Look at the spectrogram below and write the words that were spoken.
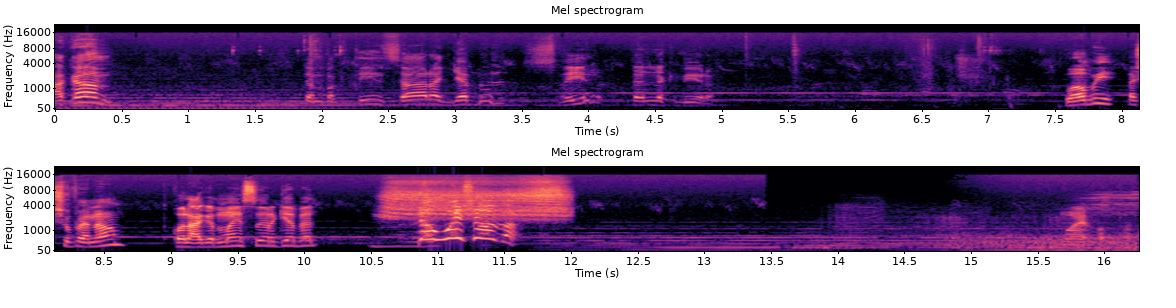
حكم. تنبكتين سارة قبل صغير تلة كبيرة. وابي أشوف انام تقول عقب ما يصير قبل دوش هذا ما يخطر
